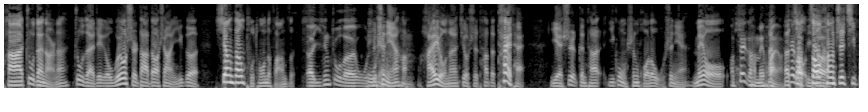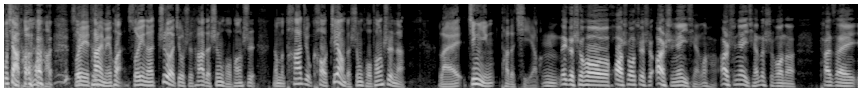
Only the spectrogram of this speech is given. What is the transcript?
他住在哪儿呢？住在这个 Wilshire 大道上一个相当普通的房子。呃，已经住了五十五十年哈。还有呢，就是他的太太。也是跟他一共生活了五十年，没有啊，这个还没换啊，他糟糟糠之妻不下堂嘛哈，所以他也没换，所以呢，这就是他的生活方式。那么他就靠这样的生活方式呢，来经营他的企业了。嗯，那个时候，话说这是二十年以前了哈。二十年以前的时候呢，他在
